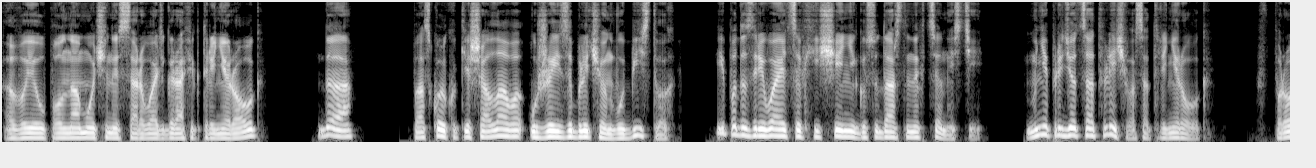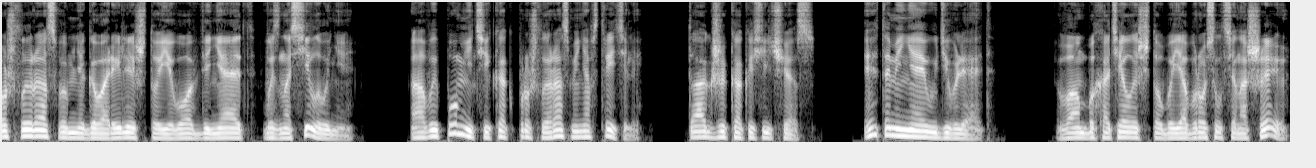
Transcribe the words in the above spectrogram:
Вы уполномочены сорвать график тренировок? Да, поскольку Кишалава уже изобличен в убийствах и подозревается в хищении государственных ценностей. Мне придется отвлечь вас от тренировок. В прошлый раз вы мне говорили, что его обвиняют в изнасиловании. А вы помните, как в прошлый раз меня встретили? Так же, как и сейчас. Это меня и удивляет. Вам бы хотелось, чтобы я бросился на шею?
